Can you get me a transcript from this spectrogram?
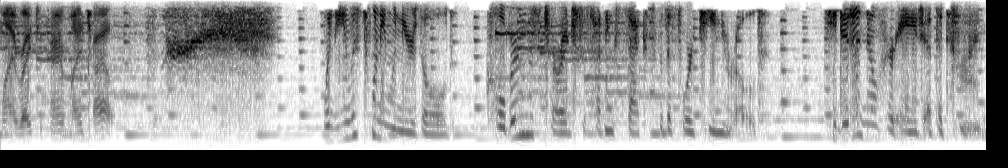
my right to parent my child. When he was 21 years old, Colburn was charged with having sex with a 14-year-old. He didn't know her age at the time.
